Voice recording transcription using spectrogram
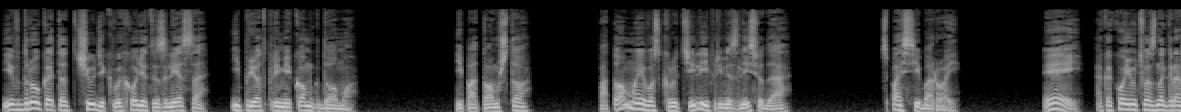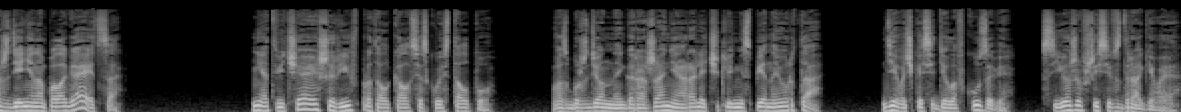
и вдруг этот чудик выходит из леса и прет прямиком к дому. И потом что? Потом мы его скрутили и привезли сюда. Спасибо, Рой. Эй, а какое-нибудь вознаграждение нам полагается?» Не отвечая, шериф протолкался сквозь толпу. Возбужденные горожане орали чуть ли не с пеной у рта — Девочка сидела в кузове, съежившись и вздрагивая,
